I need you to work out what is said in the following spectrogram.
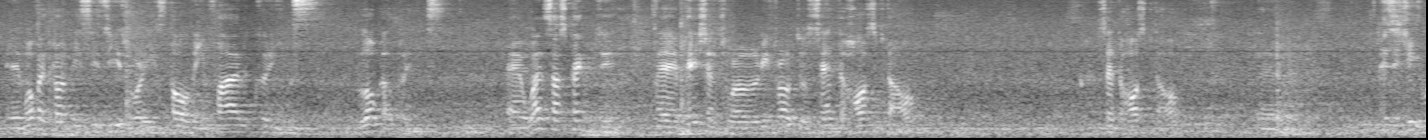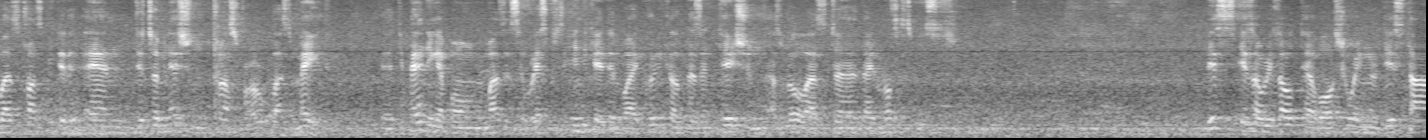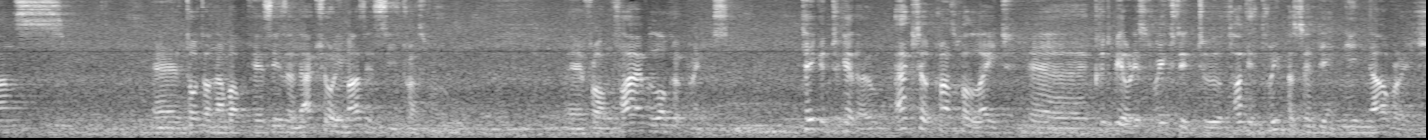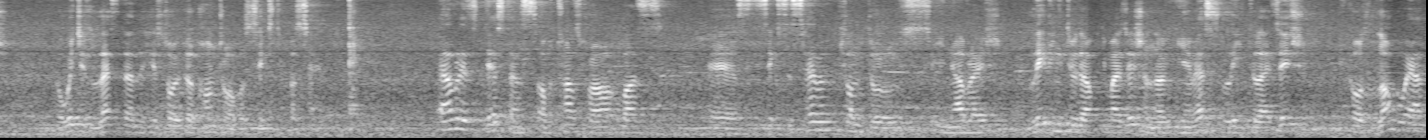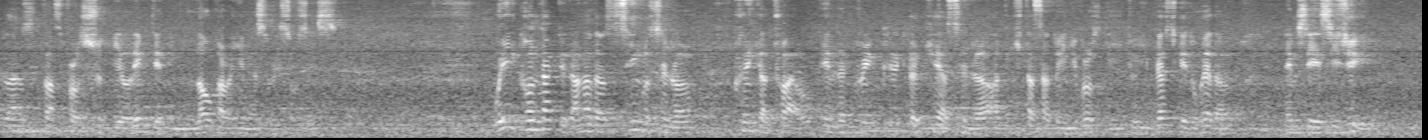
Uh, mobile cloud ECGs were installed in five clinics, local clinics. Uh, when suspected uh, patients were referred to center hospital, center hospital, uh, ECG was transmitted and determination transfer was made uh, depending upon emergency risks indicated by clinical presentation as well as the diagnosis ECG. This is a result table showing the distance, uh, total number of cases, and actual emergency transfer uh, from five local clinics. Taken together, actual transfer rate uh, could be restricted to 33% in, in average, which is less than the historical control of 60% average distance of transfer was uh, 67 kilometers in average, leading to the optimization of EMS utilization because long-way ambulance transfers should be limited in local EMS resources. We conducted another single center clinical trial in the critical care center at Kitasato University to investigate whether MCECG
